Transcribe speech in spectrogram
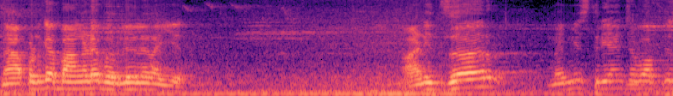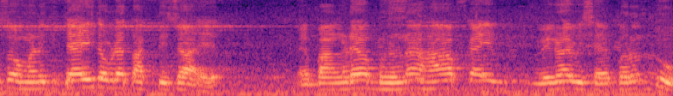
नाही आपण काय बांगड्या भरलेल्या नाहीयेत. आणि जर म्हणजे मी स्त्रियांच्या बाबतीत सो म्हणे की त्याही तेवढ्या ताकदीच्या आहेत. बांगड्या भरणं हा काही वेगळा विषय आहे परंतु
